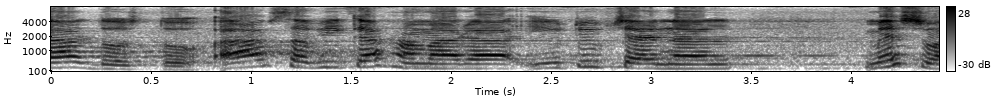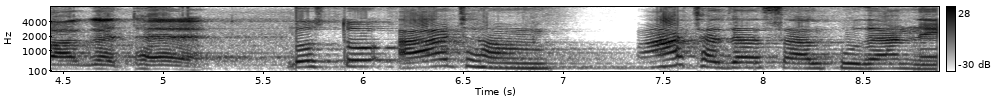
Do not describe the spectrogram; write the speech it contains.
नमस्कार दोस्तों, आप सभी का हमारा YouTube चैनल में स्वागत है। दोस्तों, आज हम पाँच हज़ार साल पुराने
